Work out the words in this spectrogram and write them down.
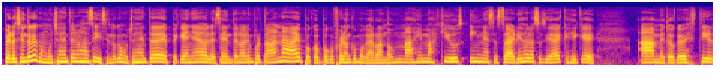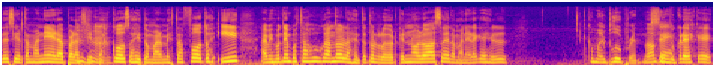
Pero siento que con mucha gente no es así. Siento que mucha gente de pequeña y adolescente no le importaba nada y poco a poco fueron como agarrando más y más cues innecesarios de la sociedad que es y que, ah, me tengo que vestir de cierta manera para ciertas cosas y tomarme estas fotos y al mismo tiempo estás juzgando a la gente a tu alrededor que no lo hace de la manera que es el como el blueprint, ¿no? Que Sí. tú crees que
